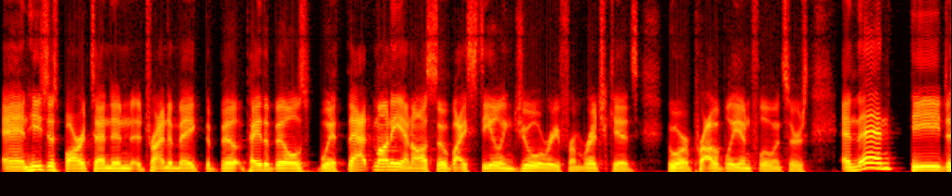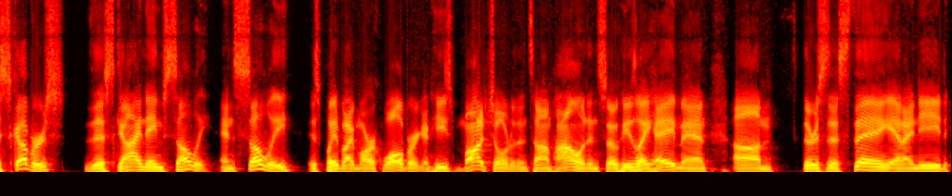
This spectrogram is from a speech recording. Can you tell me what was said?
And he's just bartending, trying to make the bill, pay the bills with that money and also by stealing jewelry from rich kids who are probably influencers. And then he discovers this guy named Sully. And Sully is played by Mark Wahlberg, and he's much older than Tom Holland. And so he's like, hey, man, um, there's this thing and I need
